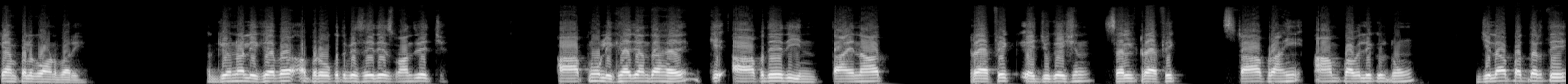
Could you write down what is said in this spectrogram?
ਕੈਂਪ ਲਗਾਉਣ ਬਾਰੇ। ਅੱਗੇ ਉਹਨਾਂ ਲਿਖਿਆ ਵਾ, ਅਪਰੋਕਤ ਵਿਸ਼ੇ ਦੇ ਸੰਬੰਧ ਵਿੱਚ ਆਪ ਨੂੰ ਲਿਖਿਆ ਜਾਂਦਾ ਹੈ ਕਿ ਆਪ ਦੇ ਅਧੀਨ ਤਾਇਨਾਤ traffic education cell traffic staff ਰਾਹੀਂ ਆਮ ਪਬਲਿਕ ਨੂੰ ਜ਼ਿਲ੍ਹਾ ਪੱਧਰ ਤੇ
